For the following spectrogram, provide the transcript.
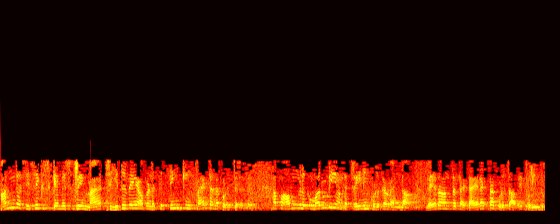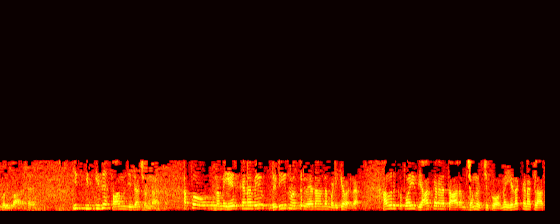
அந்த பிசிக்ஸ் கெமிஸ்ட்ரி மேத்ஸ் இதுவே அவனுக்கு திங்கிங் பேட்டர்னை கொடுத்துருது. அப்ப அவங்களுக்கு மறுபடியும் அந்த ட்ரைனிங் கொடுக்க வேண்டாம். வேதாந்தத்தை டைரக்டா கொடுத்தாவே புரிந்து கொள்வார்கள். இத சுவாமிஜி தான் சொன்னார். அப்போ நம்ம ஏற்கனவே திடீர்னு ஒருத்தர் வேதாந்தம் படிக்க வர்ற அவருக்கு போய் வியாக்கரணத்தை ஆரம்பிச்சோம்னு வச்சுக்கோமே இலக்கண கிளாஸ்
